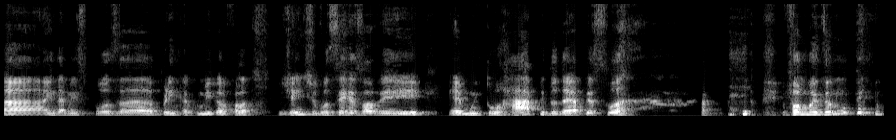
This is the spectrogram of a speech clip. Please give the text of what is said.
Ah, ainda minha esposa brinca comigo, ela fala: gente, você resolve é, muito rápido, daí a pessoa. eu falo, mas eu não tenho,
